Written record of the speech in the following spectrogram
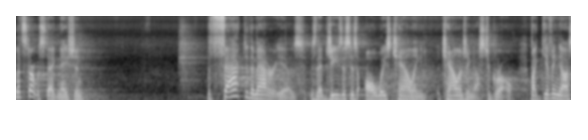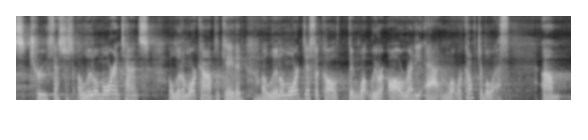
Let's start with stagnation. The fact of the matter is, is that Jesus is always challenging us to grow by giving us truth that's just a little more intense, a little more complicated, a little more difficult than what we were already at and what we're comfortable with. Um,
